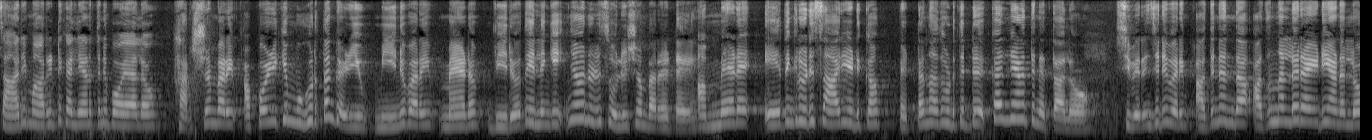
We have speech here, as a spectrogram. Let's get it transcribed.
സാരി മാറിയിട്ട് കല്യാണത്തിന് പോയാലോ? ഹർഷൻ പറയും അപ്പോഴേക്കും മുഹൂർത്തം കഴിയും. മീനു പറയും മാഡം വിരോധം ഇല്ലെങ്കിൽ ഞാനൊരു സൊല്യൂഷൻ പറയട്ടെ. അമ്മയുടെ ഏതെങ്കിലും ഒരു സാരി എടുക്കാം പെട്ടെന്ന് അത് കൊടുത്തിട്ട് കല്യാണത്തിന് എത്താലോ? ശിവരഞ്ജനി പറയും അതിനെന്താ? അത് നല്ലൊരു ഐഡിയ ആണല്ലോ.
